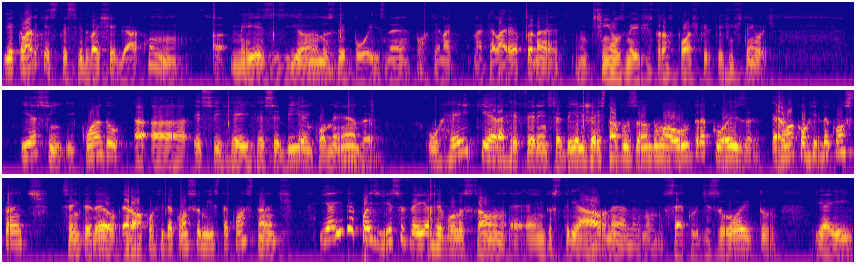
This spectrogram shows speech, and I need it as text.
E é claro que esse tecido vai chegar com meses e anos depois, né? Porque na, naquela época né, não tinha os meios de transporte que, que a gente tem hoje. E assim, e quando uh, uh, esse rei recebia a encomenda, o rei que era referência dele já estava usando uma outra coisa. Era uma corrida constante, você entendeu? Era uma corrida consumista constante. E aí depois disso veio a revolução é industrial, né, no, no, século XVIII, e aí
